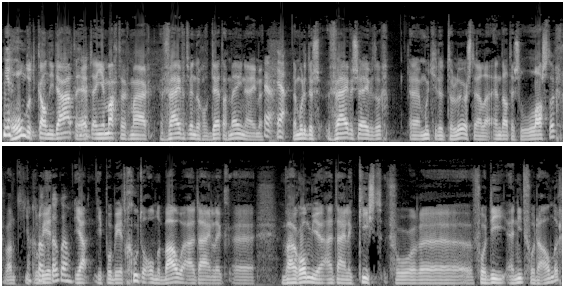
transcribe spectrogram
Ja. 100 kandidaten hebt en je mag er maar 25 of 30 meenemen. Dan moet het dus 75 eh, moet je er teleurstellen. En dat is lastig. Want je probeert, ook wel. Ja, je probeert goed te onderbouwen uiteindelijk eh, waarom je uiteindelijk kiest voor, eh, voor die en niet voor de ander.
